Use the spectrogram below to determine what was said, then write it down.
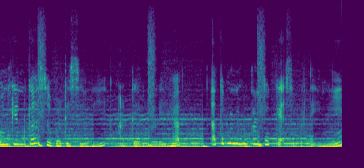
Mungkinkah sobat di sini ada yang melihat atau menemukan tokek seperti ini?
